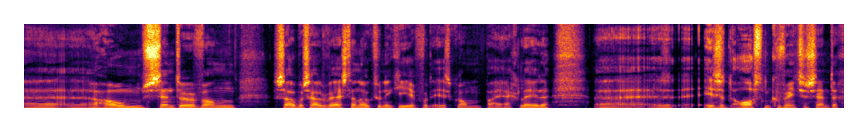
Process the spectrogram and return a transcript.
Uh, home center van Sauber Zuidwest. En ook toen ik hier voor het eerst kwam, een paar jaar geleden, uh, is het Austin Convention Center.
